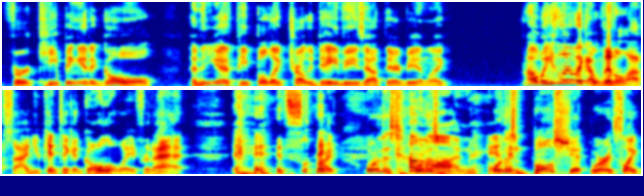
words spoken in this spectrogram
for keeping it a goal. And then you have people like Charlie Davies out there being like, "Oh, well, he's only like a little offside. You can't take a goal away for that." it's like, right. Or this, come or this, on, man. or this bullshit where it's like,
